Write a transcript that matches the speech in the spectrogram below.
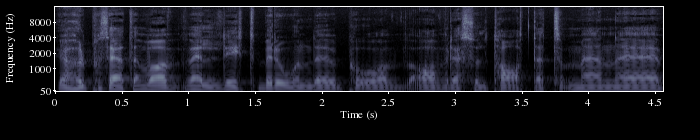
jag höll på att säga att den var väldigt beroende på, av resultatet, men eh,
